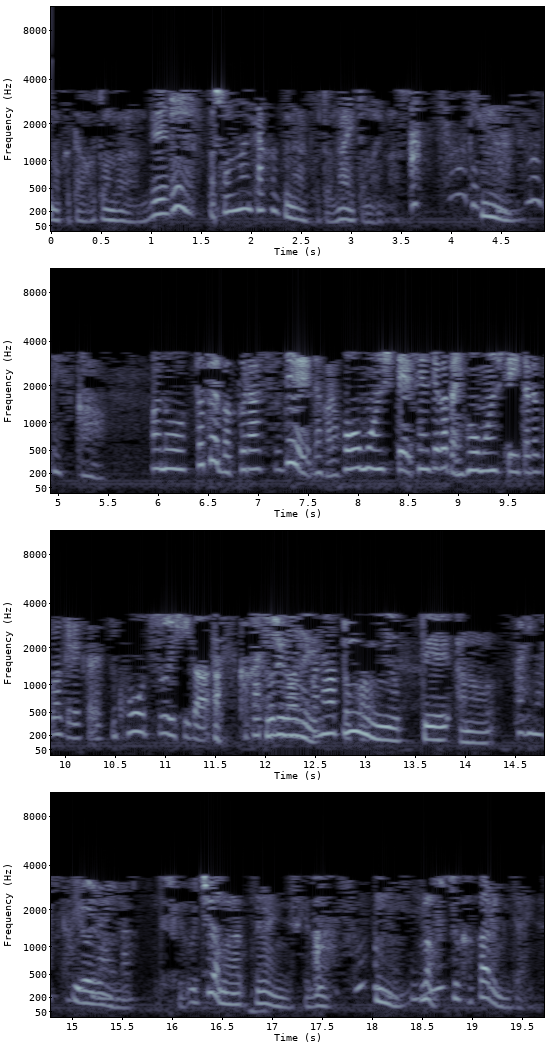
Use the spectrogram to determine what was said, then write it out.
の方がほとんどなんで、ええ。まあ、そんなに高くなることはないと思います。あ、そうですか、うんそうですか。あの、例えばプラスで、だから訪問して、先生方に訪問していただくわけですから、交通費がかかってしまうのかなとか、それはね、院によって、あの、ありますか？いろいろなんですけど、うちはもらってないんですけど、あ、そうなんですね。まあ普通かかるみたいです。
